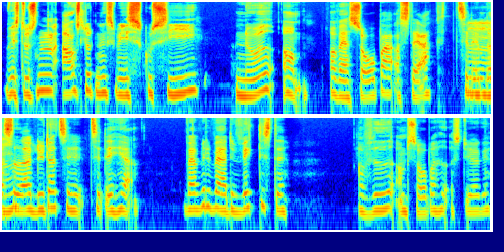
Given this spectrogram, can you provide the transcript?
Hvis du sådan afslutningsvis skulle sige noget om at være sårbar og stærk til dem, der sidder og lytter til, til det her, hvad vil være det vigtigste at vide om sårbarhed og styrke?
